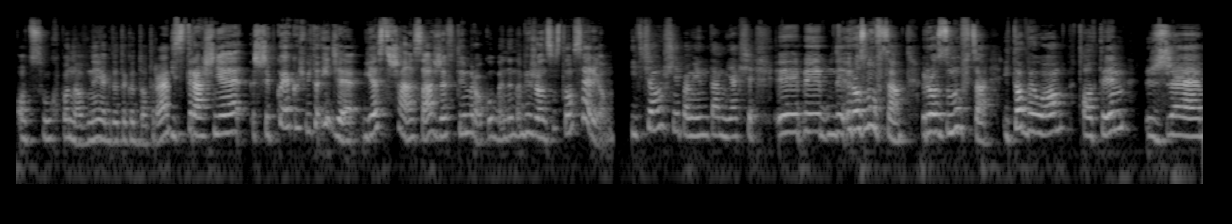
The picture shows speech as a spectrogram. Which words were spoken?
odsłuch ponowny, jak do tego dotrę. I strasznie szybko jakoś mi to idzie. Jest szansa, że w tym roku będę na bieżąco z tą serią. I wciąż nie pamiętam, jak się. Yy, yy, rozmówca, rozmówca. I to było o tym, że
